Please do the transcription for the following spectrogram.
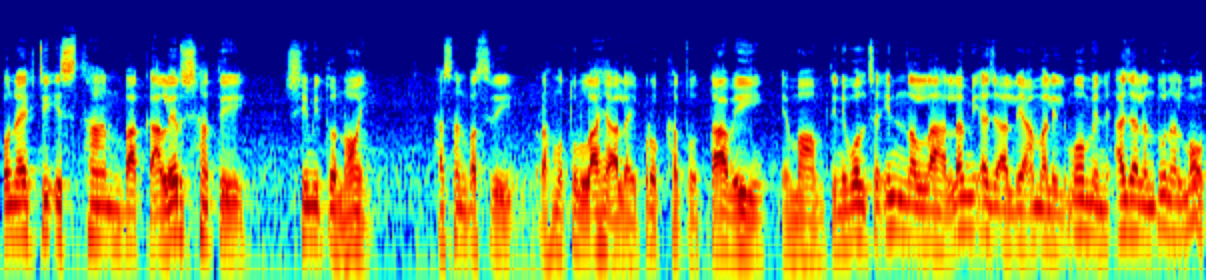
কোনো একটি স্থান বা কালের সাথে সীমিত নয়। হাসান বাসরি রহমতুল্লাহ আলাই প্রখ্যাত তাবেই ইমাম। তিনি বলছেন ইন্নআল্লাহ আল্লামি আজ আল্লি আমালিল মোমিন আজালান্দুন আল মৌত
